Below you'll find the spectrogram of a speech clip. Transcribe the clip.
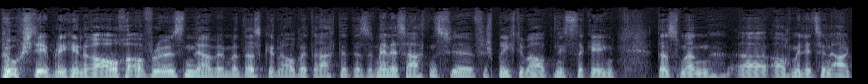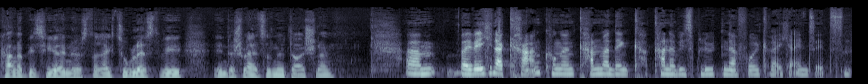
buchstäblich in Rauch auflösen, ja, wenn man das genau betrachtet. Also meines Erachtens äh, verspricht überhaupt nichts dagegen, dass man äh, auch Medizinalcannabis hier in Österreich zulässt, wie in der Schweiz und in Deutschland. Ähm, bei welchen Erkrankungen kann man den Cannabisblüten erfolgreich einsetzen?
